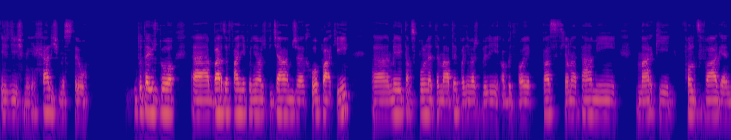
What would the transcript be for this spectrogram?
jeździliśmy, jechaliśmy z tyłu. I tutaj już było e, bardzo fajnie, ponieważ widziałem, że chłopaki e, mieli tam wspólne tematy, ponieważ byli obydwoje pasjonatami marki Volkswagen,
